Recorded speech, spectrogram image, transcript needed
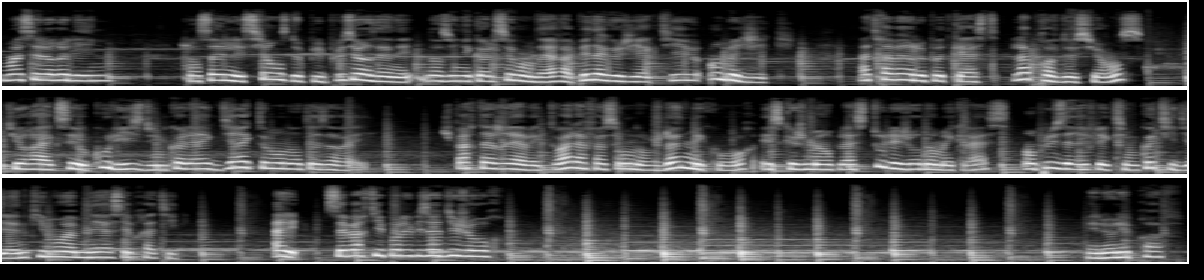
Moi c'est Laureline. J'enseigne les sciences depuis plusieurs années dans une école secondaire à pédagogie active en Belgique. À travers le podcast La prof de sciences, tu auras accès aux coulisses d'une collègue directement dans tes oreilles. Je partagerai avec toi la façon dont je donne mes cours et ce que je mets en place tous les jours dans mes classes, en plus des réflexions quotidiennes qui m'ont amené à ces pratiques. Allez, c'est parti pour l'épisode du jour Hello les profs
